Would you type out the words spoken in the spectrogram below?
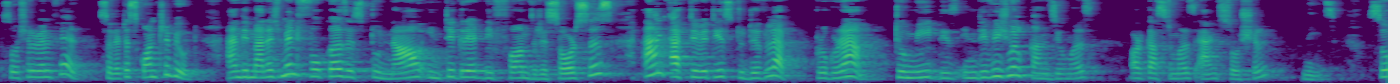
social welfare. So let us contribute. And the management focus is to now integrate the firm's resources and activities to develop program to meet these individual consumers or customers and social needs. So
